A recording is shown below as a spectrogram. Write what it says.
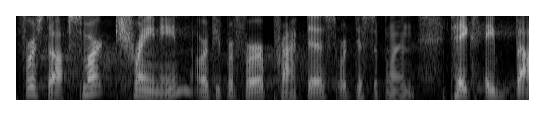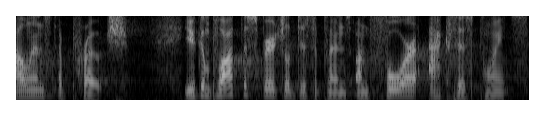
First off, smart training, or if you prefer, practice or discipline, takes a balanced approach. You can plot the spiritual disciplines on four axis points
